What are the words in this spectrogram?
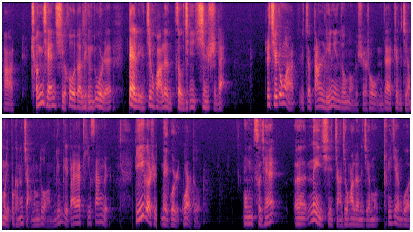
啊，承前启后的领路人，带领进化论走进新时代。这其中啊，这当然林林总总的学说，我们在这个节目里不可能讲那么多啊，我们就给大家提三个人。第一个是美国人古尔德，我们此前呃那一期讲进化论的节目推荐过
